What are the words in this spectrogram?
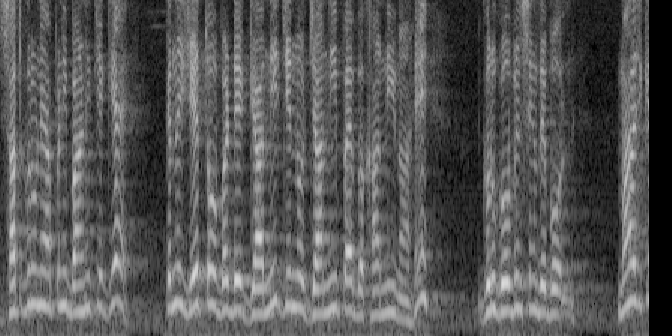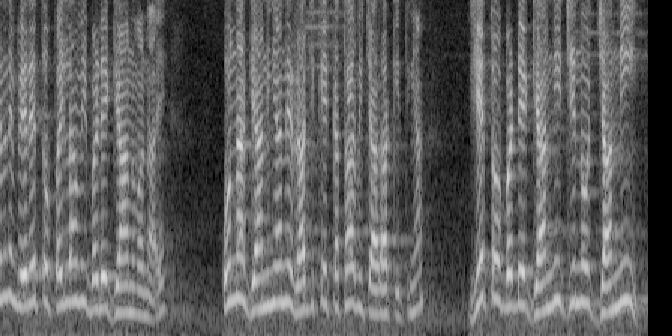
ਸਤਿਗੁਰੂ ਨੇ ਆਪਣੀ ਬਾਣੀ ਚ ਕਿਹਾ ਕਹਿੰਦੇ ਇਹ ਤੋਂ ਵੱਡੇ ਗਿਆਨੀ ਜਿਨੋ ਜਾਨੀ ਪੈ ਬਖਾਨੀ ਨਾ ਹੈ ਗੁਰੂ ਗੋਬਿੰਦ ਸਿੰਘ ਦੇ ਬੋਲ ਨੇ। ਮਹਾਰਾਜ ਕਹਿੰਦੇ ਨੇ, ਮੇਰੇ ਤੋਂ ਪਹਿਲਾਂ ਵੀ ਬੜੇ ਗਿਆਨਵਾਨ ਆਏ। ਉਹਨਾਂ ਗਿਆਨੀਆਂ ਨੇ ਰੱਜ ਕੇ ਕਥਾ ਵਿਚਾਰਾ ਕੀਤੀਆਂ। ਇਹ ਤੋਂ ਵੱਡੇ ਗਿਆਨੀ ਜਿਨੋ ਜਾਨੀ,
